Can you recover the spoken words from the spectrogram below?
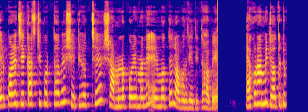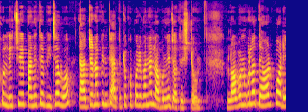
এরপরে যে কাজটি করতে হবে, সেটি হচ্ছে সামান্য পরিমাণে এর মধ্যে লবণ দিয়ে দিতে হবে। এখন আমি যতটুকু লিচু এই পানিতে ভিজাবো, তার জন্য কিন্তু এতটুকু পরিমাণে লবণই যথেষ্ট। লবণগুলো দেওয়ার পরে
